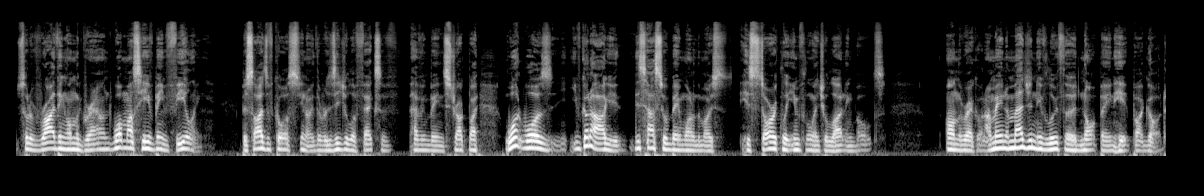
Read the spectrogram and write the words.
sort of writhing on the ground? What must he have been feeling? besides, of course, you know, the residual effects of having been struck by what was, you've got to argue, this has to have been one of the most historically influential lightning bolts on the record. I mean, imagine if Luther had not been hit by God.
